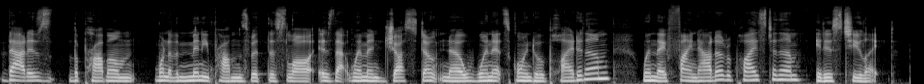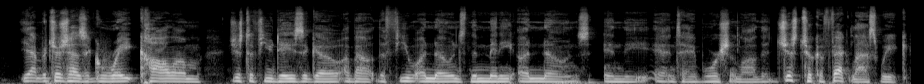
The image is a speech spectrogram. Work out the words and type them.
that is the problem. One of the many problems with this law is that women just don't know when it's going to apply to them. When they find out it applies to them, it is too late. Yeah, Patricia has a great column just a few days ago about the few unknowns, the many unknowns in the anti abortion law that just took effect last week.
